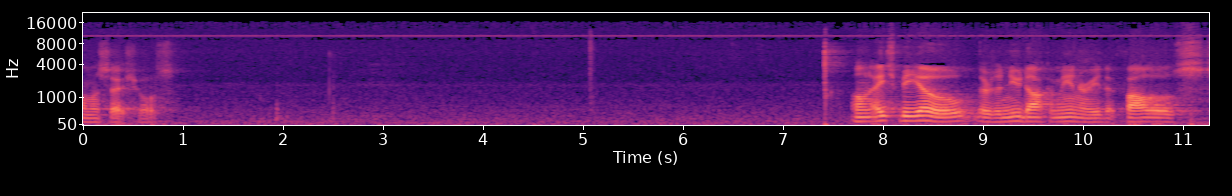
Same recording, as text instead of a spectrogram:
homosexuals. On HBO, there's a new documentary that follows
